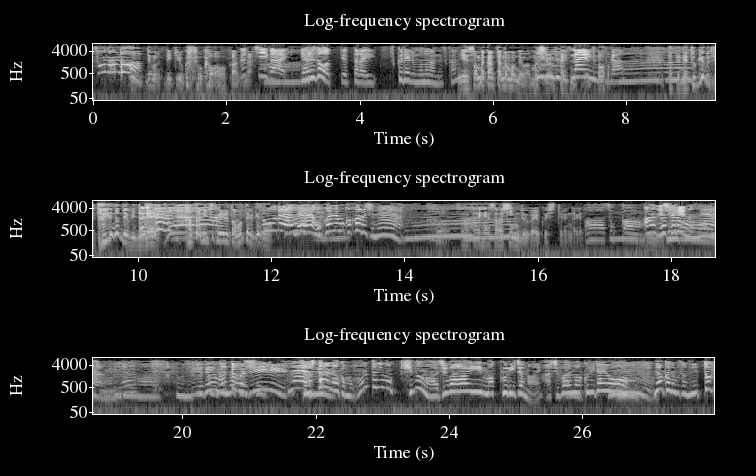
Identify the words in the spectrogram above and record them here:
そうなんだ。でも、できるかどうかはわかんない。うちがやるぞって言ったら作れるものなんですか？いや、そんな簡単なもんではもちろんないんだけど。ないんですか？だってネットゲームって大変なんだよ、みんなね。簡単に作れると思ってるけど。そうだよね。お金もかかるしね。大変さはシンドゥがよく知ってるんだけど。ああ、そっか。あ、やってるもんね。ですもネットゲームになってほしい。ねそしたらなんかもう本当にもう気分味わいまくりじゃない？味わいまくりだよ。んなんかでもさ、ネットゲ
